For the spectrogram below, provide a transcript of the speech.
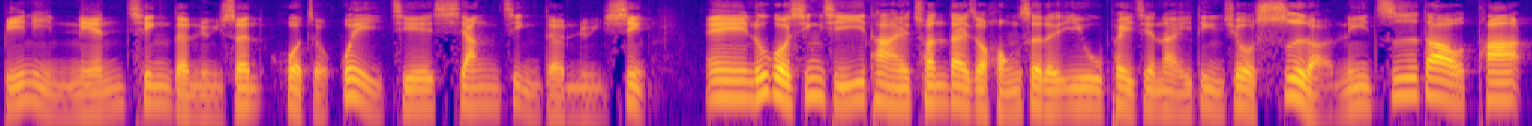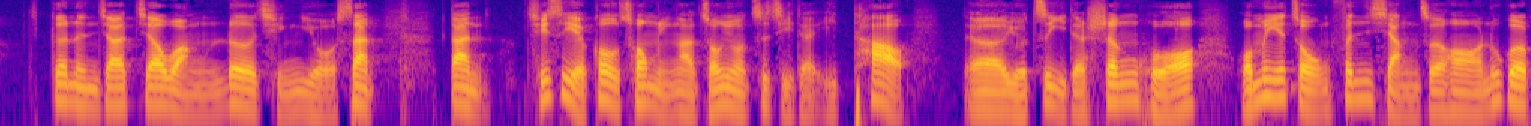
比你年轻的女生或者未接相近的女性。诶，如果星期一她还穿戴着红色的衣物配件，那一定就是了。你知道她跟人家交往热情友善，但其实也够聪明啊，总有自己的一套。呃，有自己的生活，我们也总分享着哈。如果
